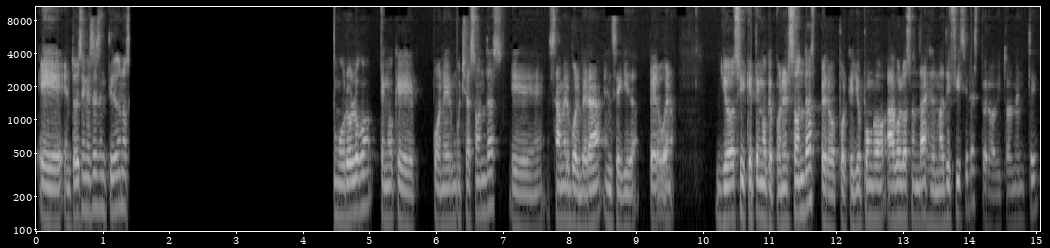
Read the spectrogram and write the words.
Eh, entonces, en ese sentido, nos... como urólogo tengo que poner muchas ondas. Eh, Summer volverá enseguida, pero bueno. Yo sí que tengo que poner sondas, pero porque yo pongo, hago los sondajes más difíciles, pero habitualmente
